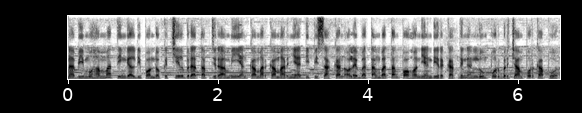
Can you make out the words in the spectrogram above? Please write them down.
Nabi Muhammad tinggal di pondok kecil beratap jerami yang kamar-kamarnya dipisahkan oleh batang-batang pohon yang direkat dengan lumpur bercampur kapur.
